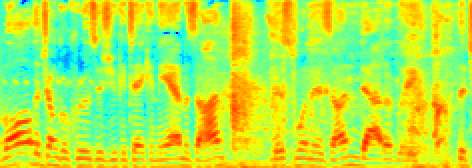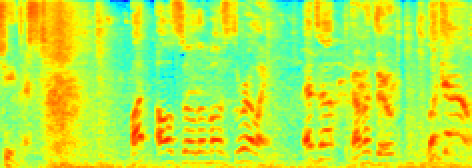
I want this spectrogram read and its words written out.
Of all the jungle cruises you could take in the Amazon, this one is undoubtedly the cheapest, but also the most thrilling. Heads up, coming through. Look out!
